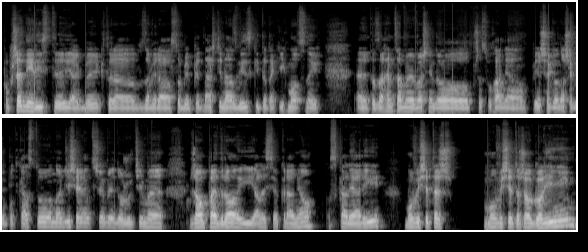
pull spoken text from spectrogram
poprzedniej listy, jakby, która zawierała w sobie 15 nazwisk i to takich mocnych, to zachęcamy właśnie do przesłuchania pierwszego naszego podcastu. No dzisiaj od siebie dorzucimy João Pedro i Alessio Cranio z Cagliari. Mówi się też, mówi się też o Golini,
